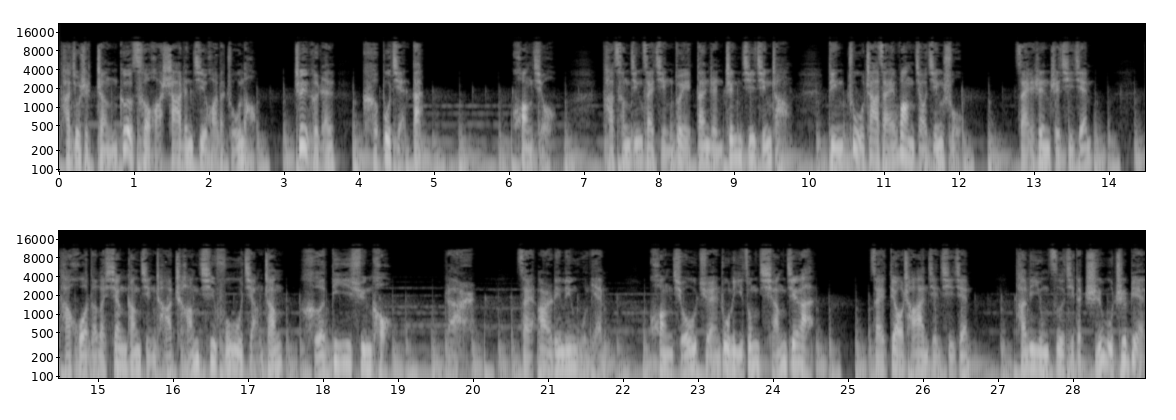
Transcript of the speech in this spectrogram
他就是整个策划杀人计划的主脑，这个人可不简单。邝球，他曾经在警队担任侦缉警长，并驻扎在旺角警署。在任职期间，他获得了香港警察长期服务奖章和第一勋扣。然而，在2005年，邝球卷入了一宗强奸案。在调查案件期间，他利用自己的职务之便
